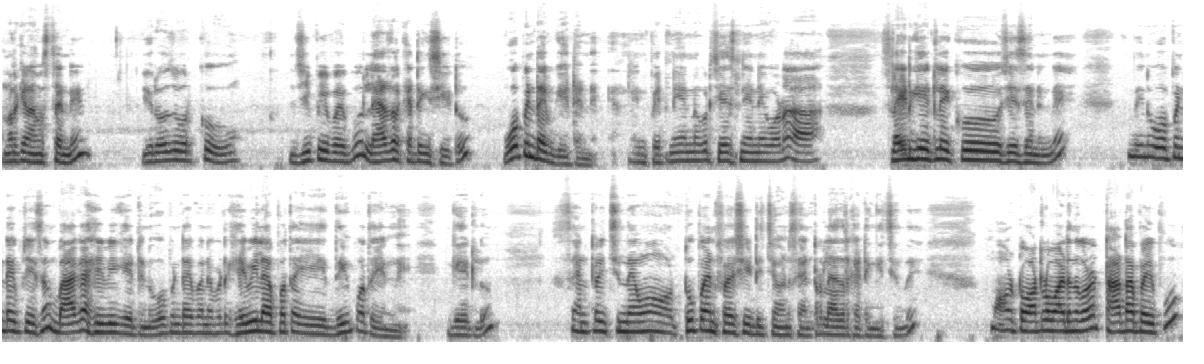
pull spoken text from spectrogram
అందరికీ నమస్తే అండి. ఈరోజు వరకు GP pipe leather cutting sheet open type gate అండి. నేను పెట్టినవన్నీ కూడా చేసినవన్నీ కూడా స్లైడ్ గేట్లో ఎక్కువ చేశానండి. దీన్ని ఓపెన్ టైప్ చేసాం. బాగా హెవీ గేట్ అండి. ఓపెన్ టైప్ అనేప్పటికీ హెవీ లేకపోతే అవి దిగిపోతాయి అన్ని గేట్లు. సెంటర్ ఇచ్చిందేమో టూ పాయింట్ ఫైవ్ షీట్ ఇచ్చామండి. సెంటర్ లేదర్ కటింగ్ ఇచ్చింది. మామూలు టోటల్ వాడింది కూడా టాటా పైపు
